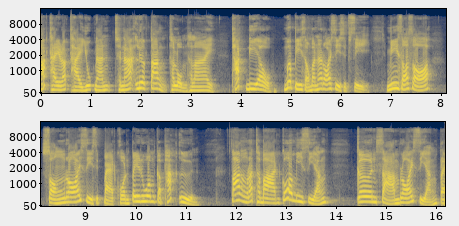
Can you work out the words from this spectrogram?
พักไทยรักไทยยุคนั้น ชนะเลือกตั้งถล่มทลาย พักเดียวเมื่อปี 2544 มีสส248 คนไปรวมกับพักอื่น ตั้งรัฐบาลก็มีเสียงเกิน 300 เสียง แปล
